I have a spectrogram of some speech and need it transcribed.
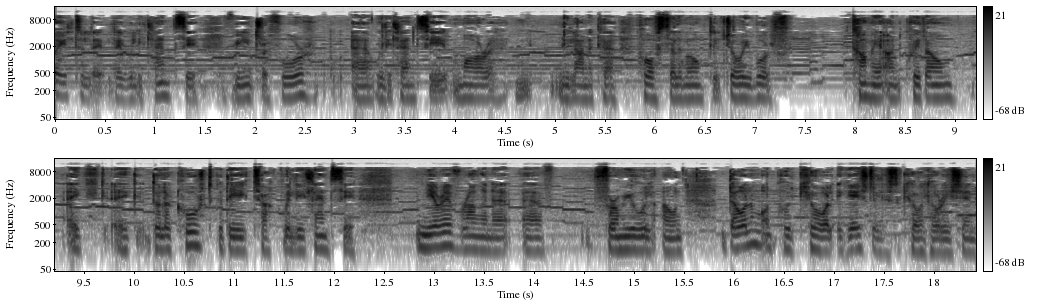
bhfuilte le bhfuil cleansaí hídra fuór bhfuil eh, cleansaí mar ní lenacha hóstal amóntil Joy Wolf. Ca mé an cuidám ag ag do le cuat go dtí teach bhfuil cleansaí. Ní rah rangana eh, formúil ann, dálam an chud ceáil i ggéiste le sa ceáilthirí sin.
